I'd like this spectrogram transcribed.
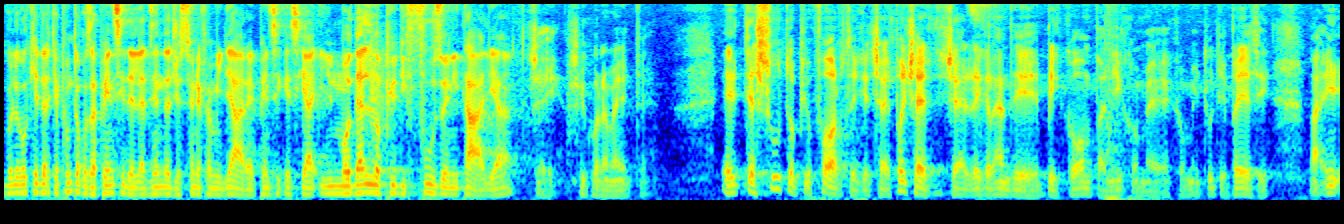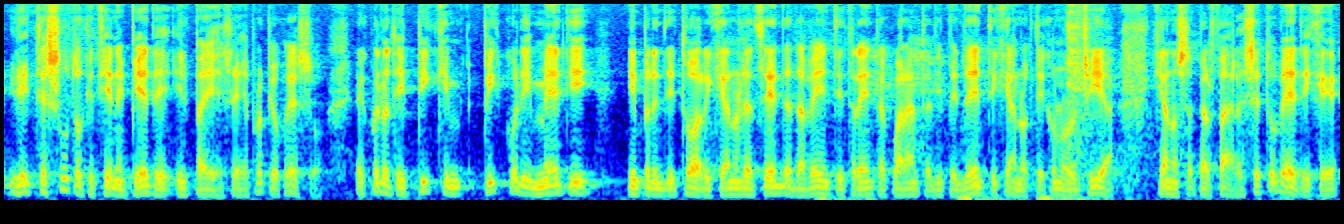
volevo chiederti appunto cosa pensi delle aziende a gestione familiare, pensi che sia il modello più diffuso in Italia? Sì, sicuramente. È il tessuto più forte che c'è. Poi c'è, c'è le grandi big company come, come, in tutti i paesi, ma il, il, tessuto che tiene in piedi il paese è proprio questo, è quello dei picchi, piccoli, medi imprenditori che hanno le aziende da 20, 30, 40 dipendenti, che hanno tecnologia, che hanno saper fare. Se tu vedi che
